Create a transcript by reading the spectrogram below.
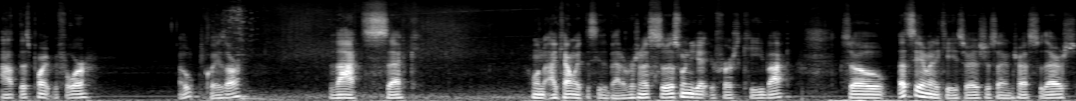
at this point before. Oh, Quasar. That's sick. One, I can't wait to see the better version of this. So this one you get your first key back. So let's see how many keys there is just out of interest. So there's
